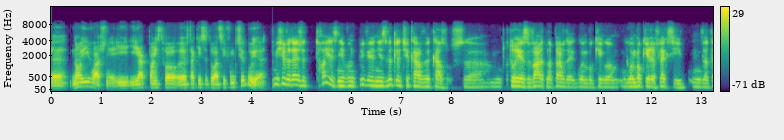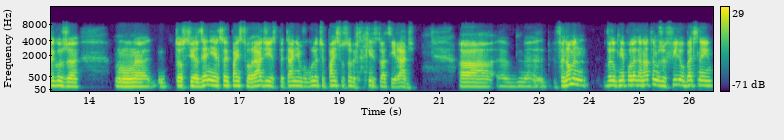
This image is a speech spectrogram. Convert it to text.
E, no i właśnie, i, i, jak państwo e, w takiej sytuacji funkcjonuje? Mi się wydaje, że to jest niewątpliwie niezwykle ciekawy kazus, e, który jest wart naprawdę głębokiego, głębokiej refleksji, dlatego że mm, to stwierdzenie, jak sobie państwo radzi, jest pytaniem w ogóle, czy państwo sobie w takiej sytuacji radzi. Fenomen według mnie polega na tym, że w chwili obecnej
